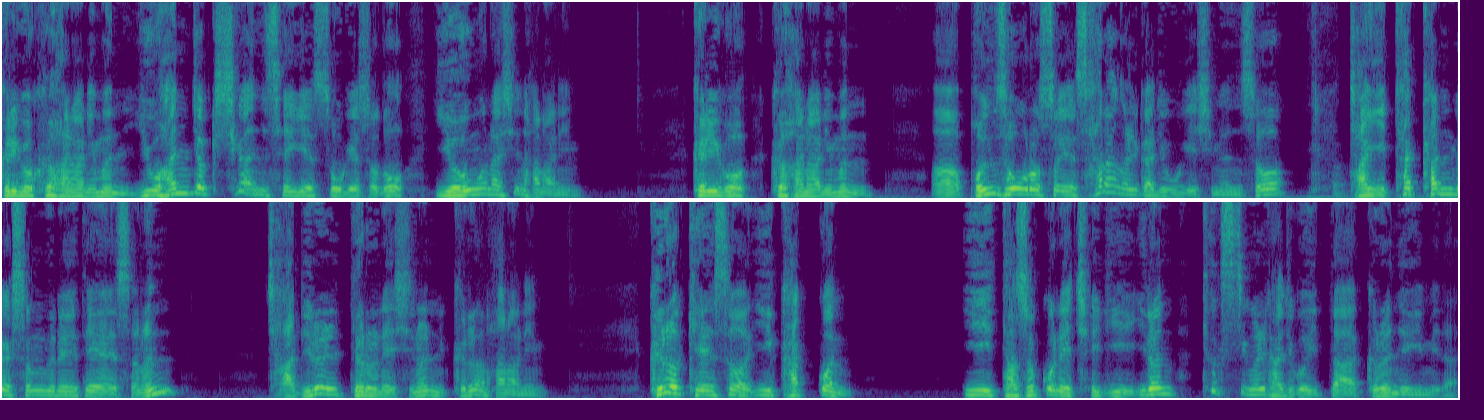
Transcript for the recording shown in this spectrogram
그리고 그 하나님은 유한적 시간 세계 속에서도 영원하신 하나님. 그리고 그 하나님은 어, 본성으로서의 사랑을 가지고 계시면서 자기 택한 백성들에 대해서는 자비를 드러내시는 그런 하나님. 그렇게 해서 이 각권, 이 다섯 권의 책이 이런 특징을 가지고 있다. 그런 얘기입니다.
